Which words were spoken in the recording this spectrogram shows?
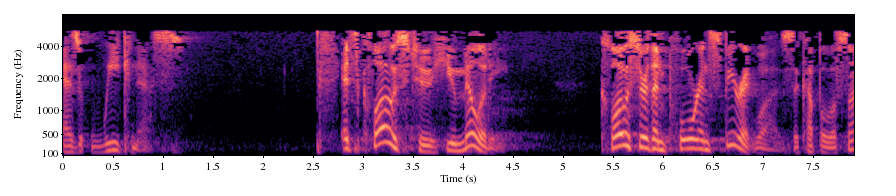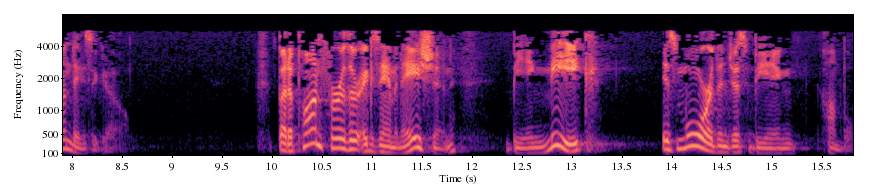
as weakness. It's close to humility, closer than poor in spirit was a couple of Sundays ago. But upon further examination, being meek is more than just being humble.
